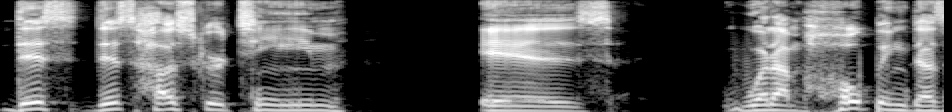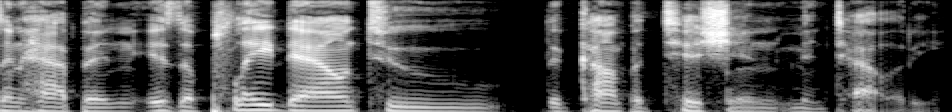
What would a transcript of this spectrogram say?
this this Husker team is what I'm hoping doesn't happen is a play down to the competition mentality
